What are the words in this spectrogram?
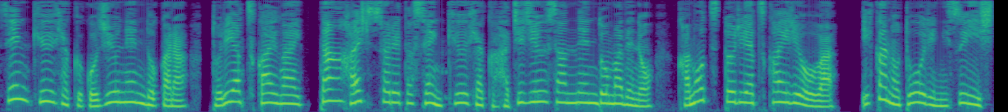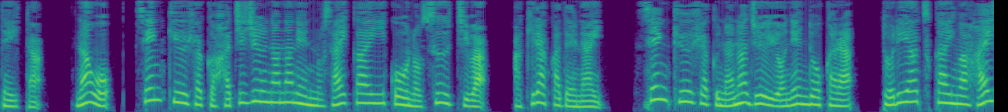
1950年度から取り扱いが一旦廃止された1983年度までの貨物取扱量は以下の通りに推移していた。なお、1987年の再開以降の数値は明らかでない。1974年度から取り扱いが廃止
